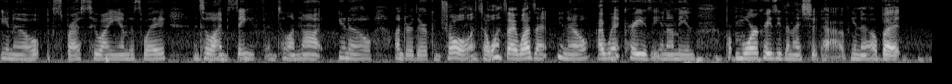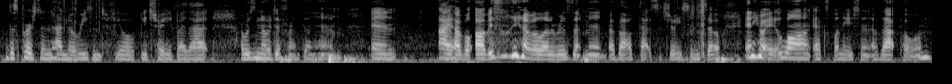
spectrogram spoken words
you know express who I am this way until I'm safe, until I'm not you know under their control. And so once I wasn't, you know, I went crazy, and I mean more crazy than I should have, you know. But this person had no reason to feel betrayed by that. I was no different than him, and I have obviously have a lot of resentment about that situation. So anyway, long explanation of that poem.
